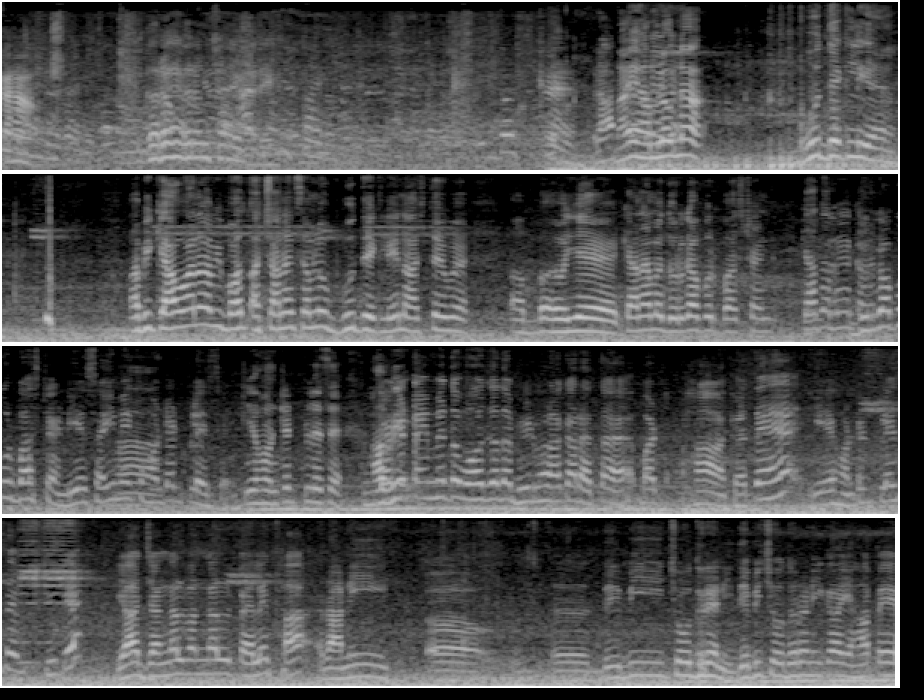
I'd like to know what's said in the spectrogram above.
कहाँ? गरम गरम चाय भाई हम लोग ना भूत देख लिए हैं। अभी क्या हुआ ना अभी बहुत अचानक से हम लोग भूत देख लिए नाचते हुए। अब ये क्या नाम है दुर्गापुर बस स्टैंड। क्या था भैया दुर्गापुर बस स्टैंड ये सही में एक हाँ। हॉन्टेड प्लेस है। ये हॉन्टेड प्लेस है। अभी टाइम में तो बहुत ज़्यादा भीड़ भड़ाका रहता है बट हाँ कहते हैं ये हॉन्टेड प्लेस है क्योंकि यहाँ जंगल वंगल पहले था रानी देवी चौधरानी देवी चौधरानी का यहाँ पे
